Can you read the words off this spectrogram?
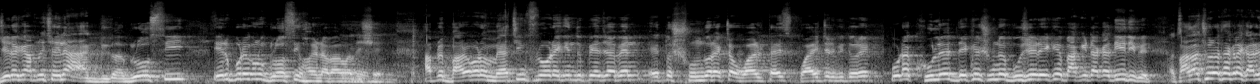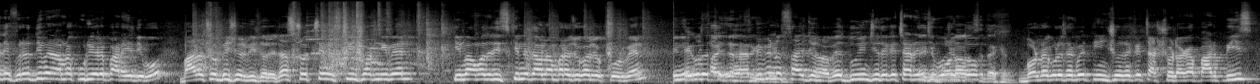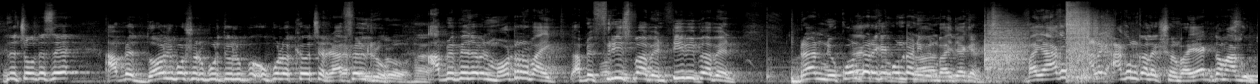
যেটাকে আপনি চাইলে গ্লোসি এর উপরে কোনো গ্লোসি হয় না বাংলাদেশে। আপনি বারো বারো ম্যাচিং ফ্লোরে কিন্তু পেয়ে যাবেন। এত সুন্দর একটা ওয়াল টাইস হোয়াইটের ভিতরে। ওটা খুলে দেখে শুনে বুঝে রেখে বাকি টাকা দিয়ে দিবেন। ভাঙাচুরা থাকলে গাড়িতে ফেরত দিবেন আমরা কুরিয়ারে পাঠিয়ে দিব। বারো চব্বিশের ভিতরে। জাস্ট হচ্ছে স্ক্রিনশট নেবেন। কিংবা আমাদের স্ক্রিনে দেওয়া নাম্বারে যোগাযোগ করবেন। বিভিন্ন এগুলো হ্যাঁ, বিভিন্ন সাইজের হবে। দুই ইঞ্চি থেকে চার ইঞ্চি পর্যন্ত বর্ডারগুলো বর্ডারগুলো থাকবে তিনশো থেকে চারশো টাকা পার পিস চলতেছে আপনি দশ বছর পূর্তি উপলক্ষে হচ্ছে র্যাফেল ড্রো হ্যাঁ। আপনি পেয়ে যাবেন মোটর বাইক আপনি ফ্রিজ পাবেন টিভি পাবেন। ব্র্যান্ড নিউ কোনটা রেখে কোনটা নেবেন ভাই দেখেন। ভাই আগুন আগুন কালেকশন ভাই একদম আগুন।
